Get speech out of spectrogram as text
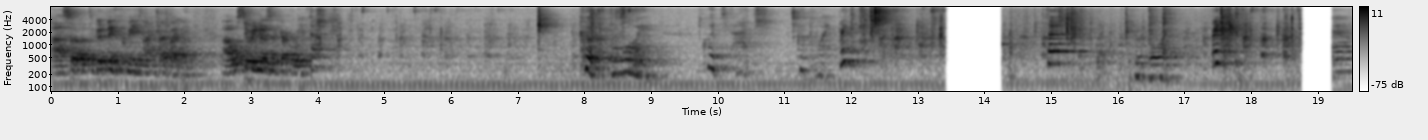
Uh, so it's a good thing for me. He's not going to try biting me. Uh, we'll see what he knows in a couple weeks. Good boy. Good touch. Good boy. Break. Touch. Good boy. Break. Down.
